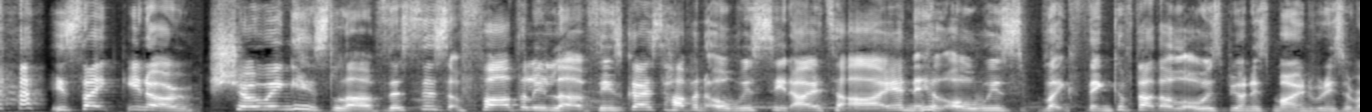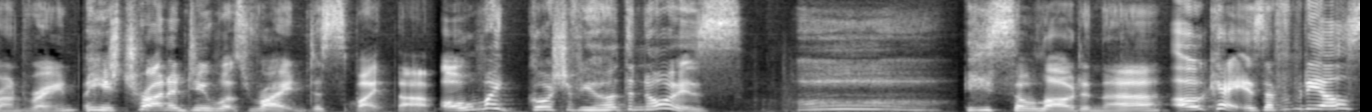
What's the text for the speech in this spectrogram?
he's like, you know, showing his love. This is fatherly love. These guys haven't always seen eye to eye and he'll always like think of that. That'll always be on his mind when he's around Rain. But he's trying to do what's right despite that. Oh my gosh, have you heard the noise? Oh, he's so loud in there. Okay, is everybody else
